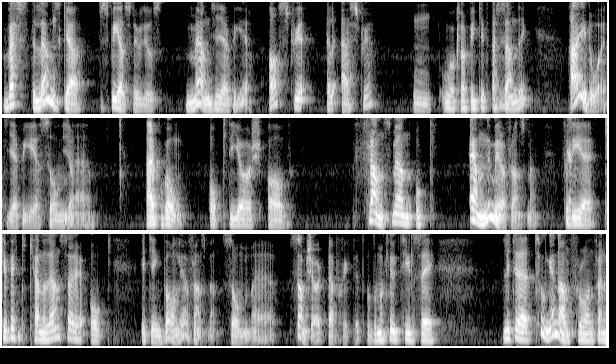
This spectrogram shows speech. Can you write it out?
västerländska spelstudios, men JRPG. Austria, eller Astria, Mm. oklart vilket, Ascending, är då ett JRPG som Ja. eh, är på gång. Och det görs av fransmän och ännu mer av fransmän. För Ja. det är Quebec-kanadensare och ett gäng vanliga fransmän som eh, samkör det här projektet. Och de har knutit till sig lite tunga namn från Final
